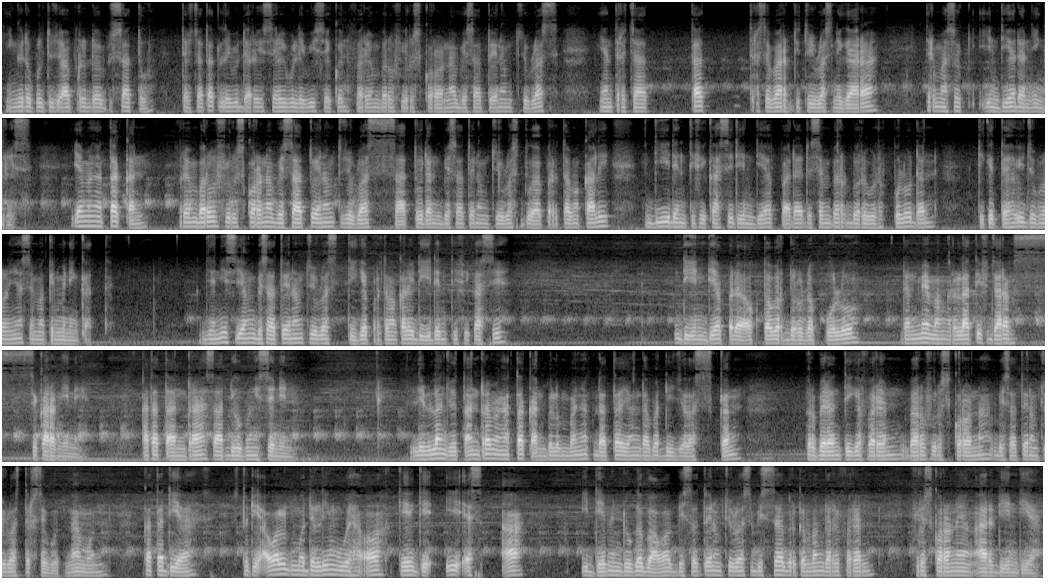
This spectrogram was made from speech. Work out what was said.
hingga 27 April 2021, tercatat lebih dari 1000 lebih sekuen varian baru virus corona B1617 yang tercatat tersebar di 17 negara, termasuk India dan Inggris. Ia mengatakan varian baru virus corona B16171 dan B16172 pertama kali diidentifikasi di India pada Desember 2020 dan diketahui jumlahnya semakin meningkat. Jenis yang B16173 pertama kali diidentifikasi di India pada Oktober 2020 dan memang relatif jarang sekarang ini, kata Tandra saat dihubungi Senin. Lebih lanjut, Tandra mengatakan belum banyak data yang dapat dijelaskan perbedaan tiga varian baru virus corona B1617 tersebut. Namun, kata dia, studi awal modeling WHO KGISA ID menduga bahwa B1617 bisa berkembang dari varian virus corona yang ada di India.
